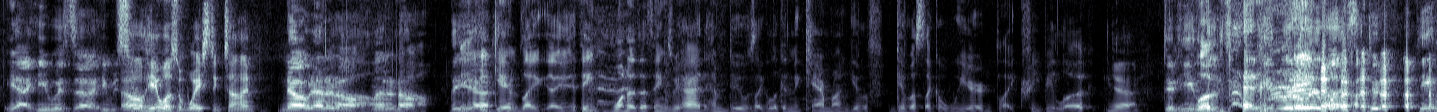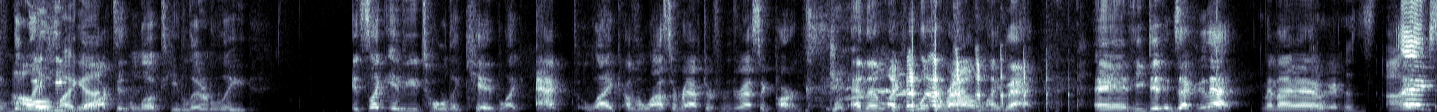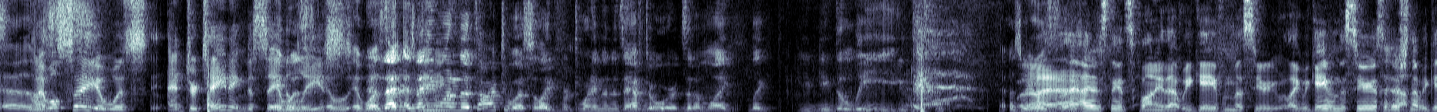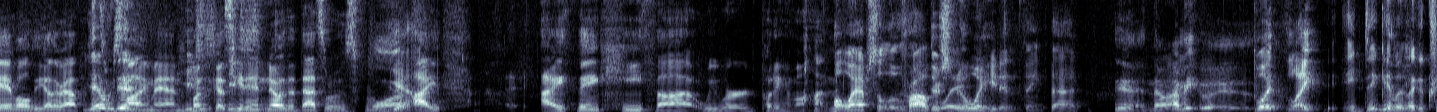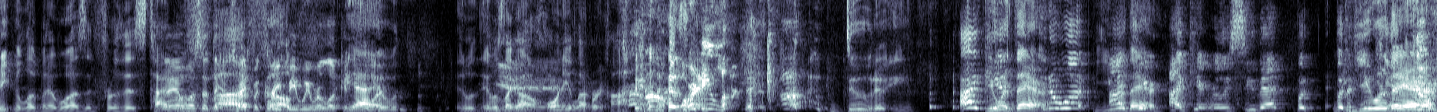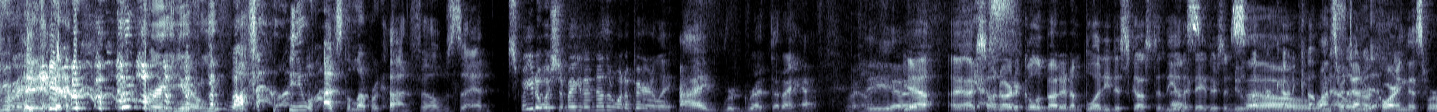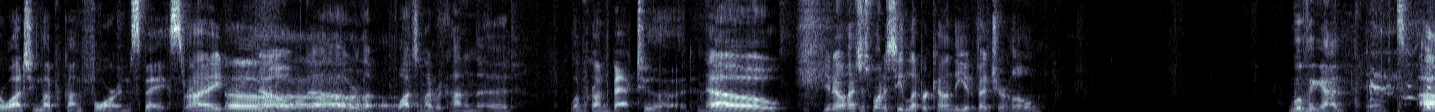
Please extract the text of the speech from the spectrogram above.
Yeah, he was. Uh, he was. Oh, he wasn't wasting time. No, not at all. Not at No. all. The, he, uh, he gave like I I think one of the things we had him do was like look in the camera and give give us like a weird like creepy look. Yeah. Dude, he looked looked, at he his literally face. looked, dude, he, the Oh way he my God. walked and looked, he literally it's like if you told a kid like act like a velociraptor from Jurassic Park and then like look around like that. And he did exactly that. And I It uh, was, I, Thanks! I will say it was entertaining to say it the was, least. It, was- it was and, that, and then he wanted to talk to us like for 20 minutes afterwards and I'm like like you need to leave. It was But weird. It was, I, like- I- I just think it's funny that we gave him a serious, like we gave him the serious Yeah. edition that we gave all the other applicants Yeah, for we did. Smiling Man, He but just- because he he, just- didn't know that that's what it was for. Yeah. I, I think he thought we were putting him on. oh, absolutely. Probably. There's no way he didn't think that. yeah, no, I mean uh, But like, He did give it like a creepy look, but it wasn't for this type it of. wasn't the uh, type of film. creepy we were looking Yeah, for. it was. It was, it was like a horny leprechaun. Horny leprechaun. Dude, it, he- I You were can't- there. You know what? You I were can't- there. I can't really see that, but but if You were can, there. Good for you. Good for you, you. you've watched you watched the leprechaun films, and Speaking of which, they're making another one apparently. I regret that I have. The, uh, Yeah, I, I saw an article about it on Bloody Disgusting the other day. There's a new so leprechaun coming out. once we're done Yeah. recording this, we're watching Leprechaun 4 in space, right? I Uh, no. no, we're le- watching Leprechaun in the Hood. Leprechaun Back to the Hood. No, You know, I just want to see Leprechaun: The Adventure Home. Moving on. Um,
